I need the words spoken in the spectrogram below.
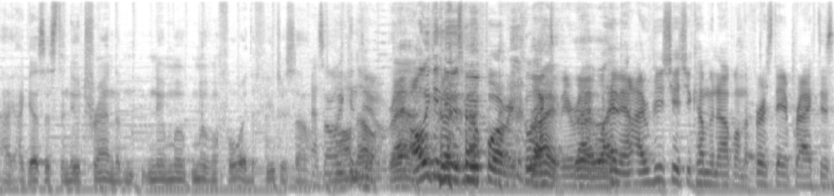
I, I guess it's the new trend, the new move, moving forward, the future. So That's all we can know. do, right? Yeah. All we can do is move forward collectively, Right, right? right, Well, hey man, I appreciate you coming up on the first day of practice.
